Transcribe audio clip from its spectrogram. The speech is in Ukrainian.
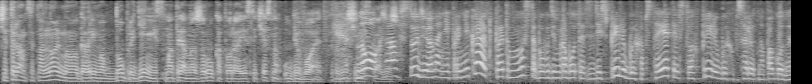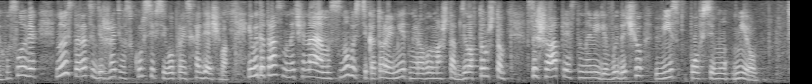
.00 мы говорим вам добрый день, несмотря на жару, которая, если честно, убивает. Иначе не Но к скажешь. нам в студию она не проникает, поэтому мы с тобой будем работать здесь при любых обстоятельствах, при любых абсолютно погодных условиях, ну и стараться держать вас в курсе всего происходящего. И в этот раз мы начинаем с новости, которая имеет мировой масштаб. Дело в том, что США приостановили выдачу виз по всему миру.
